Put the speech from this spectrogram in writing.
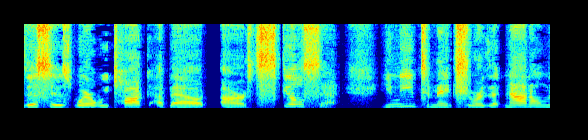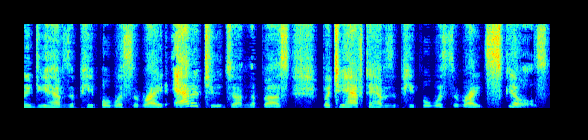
This is where we talk about our skill set. You need to make sure that not only do you have the people with the right attitudes on the bus, but you have to have the people with the right skills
